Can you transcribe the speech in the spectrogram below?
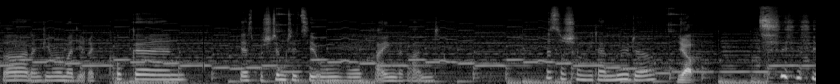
So, dann gehen wir mal direkt gucken. Der ist bestimmt jetzt hier irgendwo reingerannt. Bist du schon wieder müde? ja.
